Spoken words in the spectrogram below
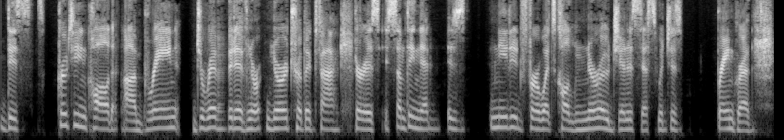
this protein called uh, brain derivative neur- neurotrophic factor is, is something that is needed for what's called neurogenesis, which is brain growth.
